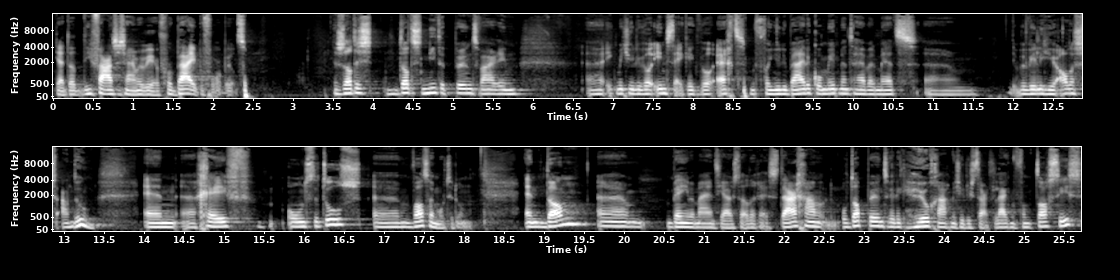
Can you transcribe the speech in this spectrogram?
ja, dat, die fase zijn we weer voorbij bijvoorbeeld. Dus dat is, dat is niet het punt waarin ik met jullie wil insteken. Ik wil echt van jullie beide commitment hebben met ehm, we willen hier alles aan doen. En geef ons de tools wat we moeten doen. En dan ben je bij mij aan het juiste adres. Daar gaan we, op dat punt wil ik heel graag met jullie starten. Lijkt me fantastisch.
